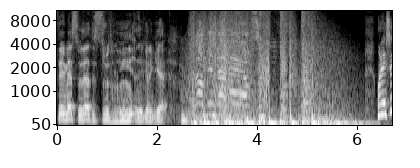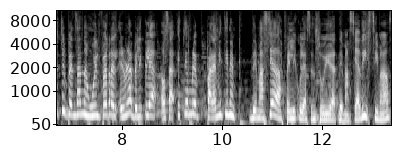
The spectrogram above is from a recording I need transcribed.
they mess with us, this is what they're gonna get. Bueno, yo estoy pensando en Will Ferrell en una película, o sea, este hombre para mí tiene demasiadas películas en su vida, demasiadísimas,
